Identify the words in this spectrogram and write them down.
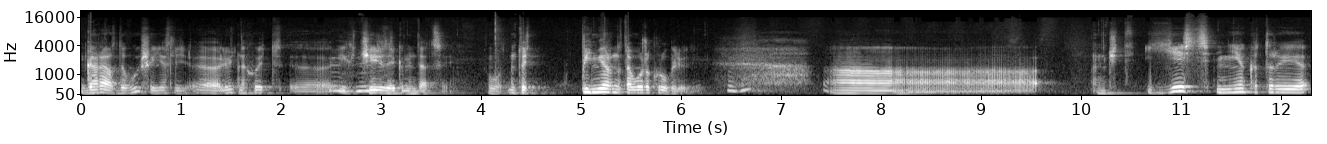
гораздо выше, если э, люди находят э, их через рекомендации. Вот. Ну, то есть примерно того же круга людей. А, Значит, есть некоторые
